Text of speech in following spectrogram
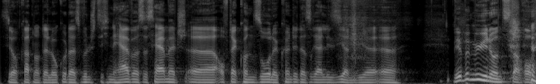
Ich sehe auch gerade noch der Loco, das wünscht sich ein Hair vs. Hair Match äh, auf der Konsole. Könnt ihr das realisieren? Wir, äh, wir bemühen uns darum.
